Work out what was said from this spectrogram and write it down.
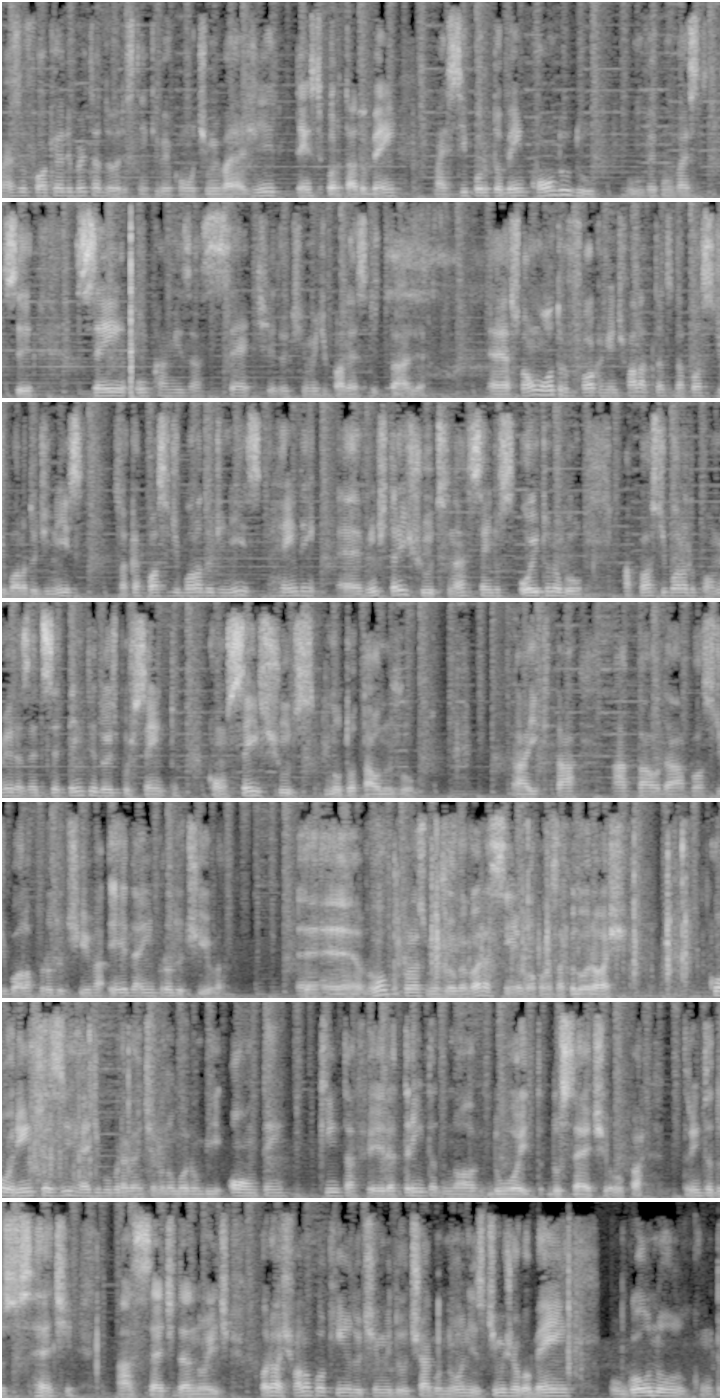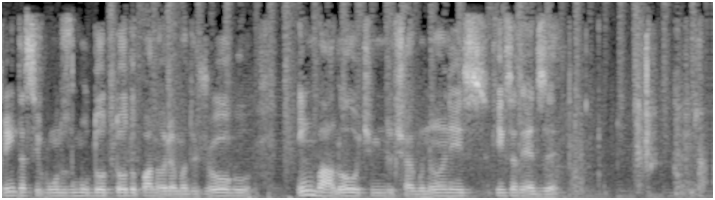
Mas o foco é a Libertadores. Tem que ver como o time vai agir. Tem se portado bem, mas se portou bem com o Dudu. Vamos ver como vai ser sem o camisa 7 do time de Palestra Itália. É só um outro foco, a gente fala tanto da posse de bola do Diniz, só que a posse de bola do Diniz rendem é, 23 chutes, né? Sendo 8 no gol. A posse de bola do Palmeiras é de 72%, com 6 chutes no total no jogo. Aí que tá a tal da posse de bola produtiva e da improdutiva. É, vamos pro próximo jogo, agora sim eu vou começar pelo Orochi. Corinthians e Red Bull Bragantino no Morumbi ontem, quinta-feira, 30 do 9, do 8, do 7, opa, 30 do 7 às 7 da noite. Orochi, fala um pouquinho do time do Thiago Nunes, o time jogou bem, o gol no, com 30 segundos mudou todo o panorama do jogo, embalou o time do Thiago Nunes. O que, que você tem a dizer?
